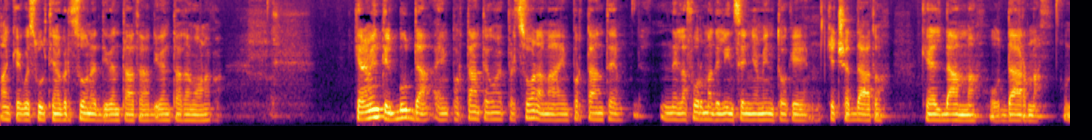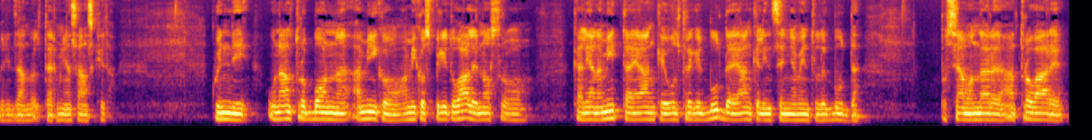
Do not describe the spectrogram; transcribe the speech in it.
anche quest'ultima persona è diventata, diventata monaco. Chiaramente il Buddha è importante come persona, ma è importante nella forma dell'insegnamento che, che ci ha dato, che è il Dhamma o Dharma, utilizzando il termine sanscrito. Quindi un altro buon amico, amico spirituale, il nostro Kalyanamitta è anche, oltre che il Buddha, è anche l'insegnamento del Buddha. Possiamo andare a trovare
